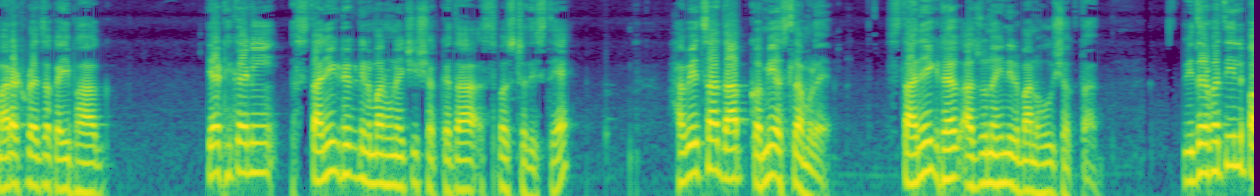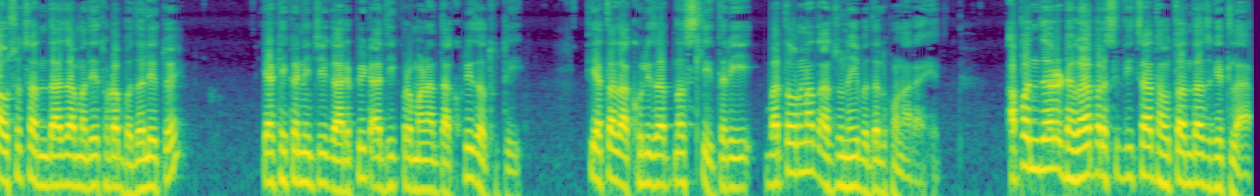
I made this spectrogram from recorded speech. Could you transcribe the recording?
मराठवाड्याचा काही भाग. या ठिकाणी स्थानिक ढग निर्माण होण्याची शक्यता स्पष्ट दिसते. हवेचा दाब कमी असल्यामुळे स्थानिक ढग अजूनही निर्माण होऊ शकतात. विदर्भातील पावसाचा अंदाजामध्ये थोडा बदल येतोय. या ठिकाणी जी गारपीट अधिक प्रमाणात दाखवली जात होती ती आता दाखवली जात नसली तरी वातावरणात अजूनही बदल होणार आहेत. आपण जर ढगाळ परिस्थितीचा धावता अंदाज घेतला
